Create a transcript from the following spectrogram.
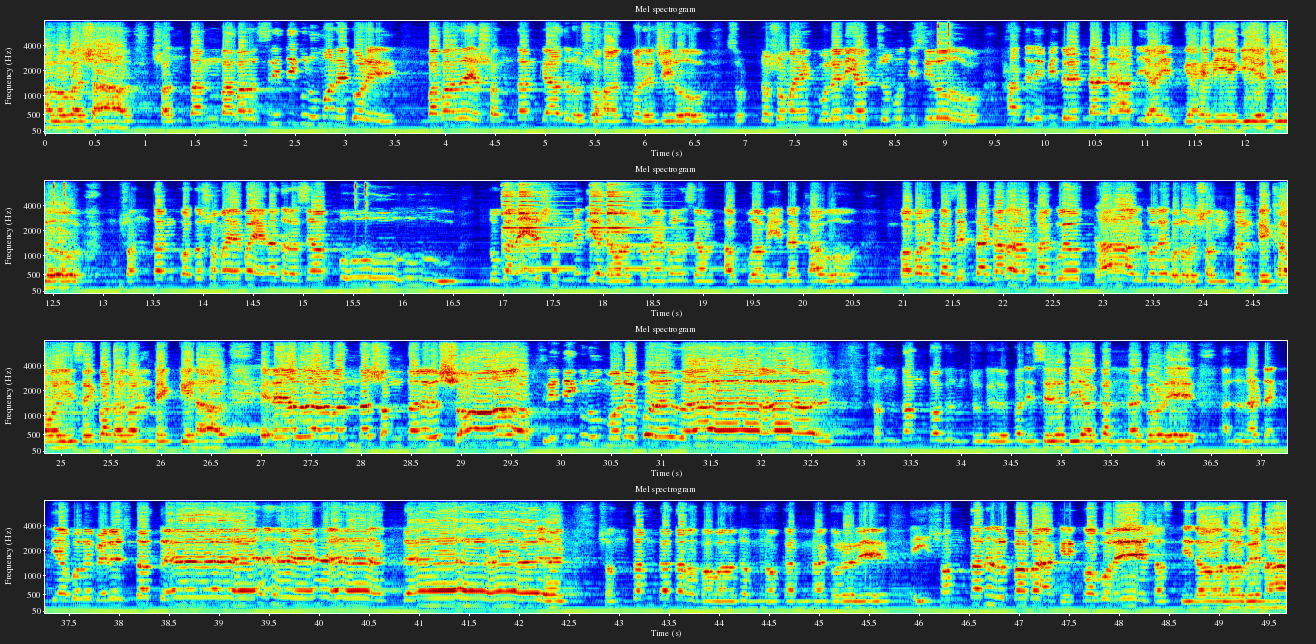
ভালোবাসা। সন্তান বাবার স্মৃতিগুলো মনে করে সন্তানকে আদর সোহাগ করেছিল। ছোট্ট সময়ে কোলে নিয়ে চুমু দিছিল। হাতের ভিতরে টাকা দিয়া ঈদগাহে নিয়ে গিয়েছিল। সন্তান কত সময় বায়না ধরেছে, আব্বু, দোকানের সামনে দিয়ে যাওয়ার সময় বলেছে, আব্বু, আমি এটা খাব। বাবার কাছে টাকা না থাকলেও ধার করে হলো সন্তানকে খাওয়াইছে কথা গণ ঠিক কিনা? এরে আল্লাহর বান্দা, সন্তানের সব স্মৃতিগুলো মনে পড়ে যায়। সন্তান তখন চোখের পানি ছেড়ে দিয়া কান্না করে। আল্লাহ ডাক দিয়া বলে বেরেস্তা দেখ দেখ। সন্তানটা তার বাবার জন্য কান্না করে রে। এই সন্তানের বাবাকে কবরে শাস্তি দেওয়া যাবে না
